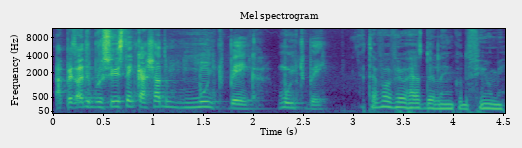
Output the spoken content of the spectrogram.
Apesar de Bruce Willis ter encaixado muito bem, cara. Muito bem. Até vou ver o resto do elenco do filme.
